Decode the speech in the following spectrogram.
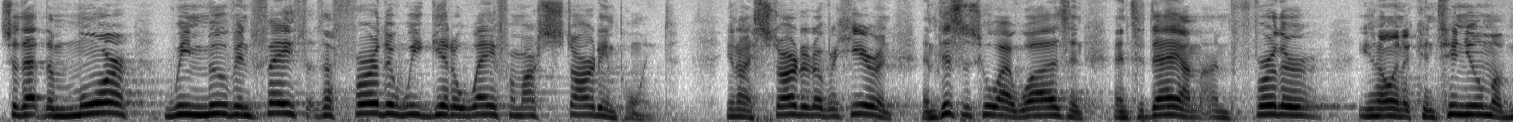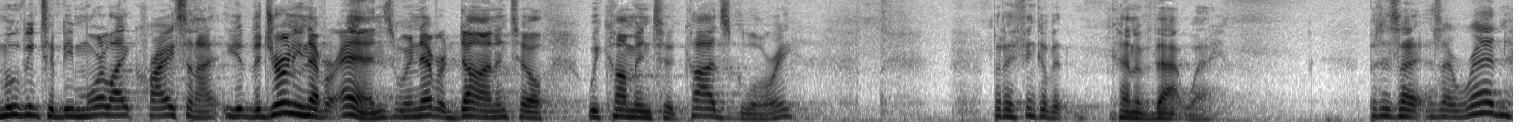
so that the more we move in faith, the further we get away from our starting point. You know, I started over here, and, and this is who I was, and, and today I'm, I'm further, you know, in a continuum of moving to be more like Christ. And I, the journey never ends. We're never done until we come into God's glory. But I think of it kind of that way. But as I, as I read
